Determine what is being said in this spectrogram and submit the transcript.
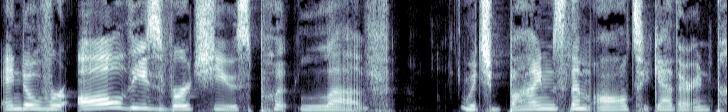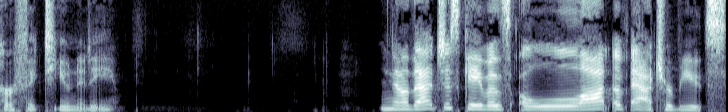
And over all these virtues, put love, which binds them all together in perfect unity. Now, that just gave us a lot of attributes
